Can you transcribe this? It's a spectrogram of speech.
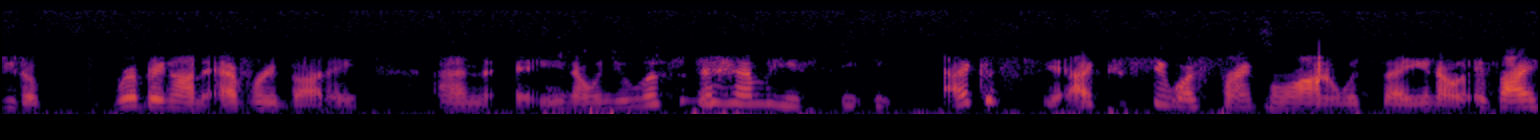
you know, ribbing on everybody. And uh, you know, when you listen to him, he's, he, I could see, I could see what Frank Morano would say. You know, if I,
